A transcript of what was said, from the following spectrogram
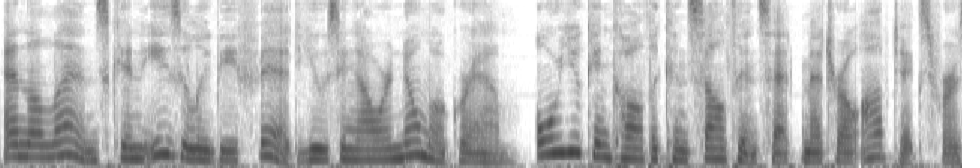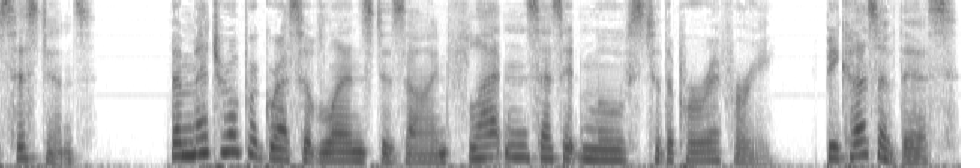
and the lens can easily be fit using our nomogram, or you can call the consultants at Metro Optics for assistance. The Metro Progressive lens design flattens as it moves to the periphery, because of this,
